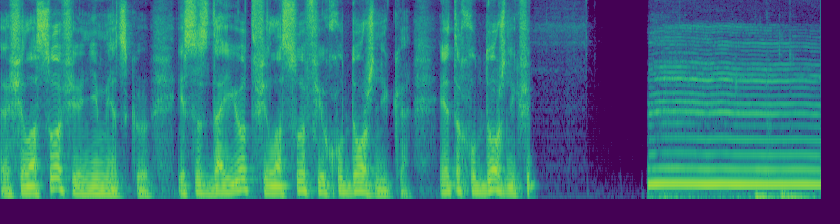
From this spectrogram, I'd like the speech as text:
э, философию немецкую и создает философию художника. Это художник, М,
